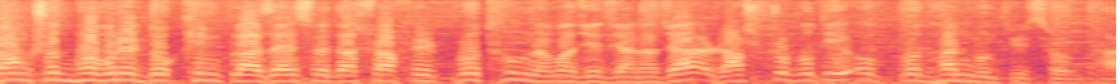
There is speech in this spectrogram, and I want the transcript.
সংসদ ভবনের দক্ষিণ প্লাজায় সৈয়দ আশরাফের প্রথম নামাজে জানাজা রাষ্ট্রপতি ও প্রধানমন্ত্রীর শ্রদ্ধা।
